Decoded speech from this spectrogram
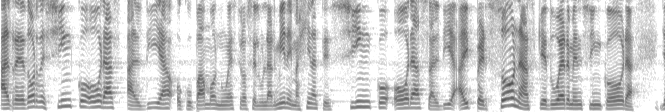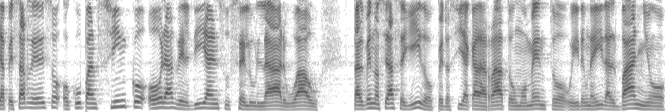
Alrededor de 5 horas al día ocupamos nuestro celular. Mira, imagínate, 5 horas al día. Hay personas que duermen 5 horas y a pesar de eso ocupan 5 horas del día en su celular. ¡Wow! Tal vez no sea seguido, pero sí a cada rato, un momento, ir una ida al baño,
